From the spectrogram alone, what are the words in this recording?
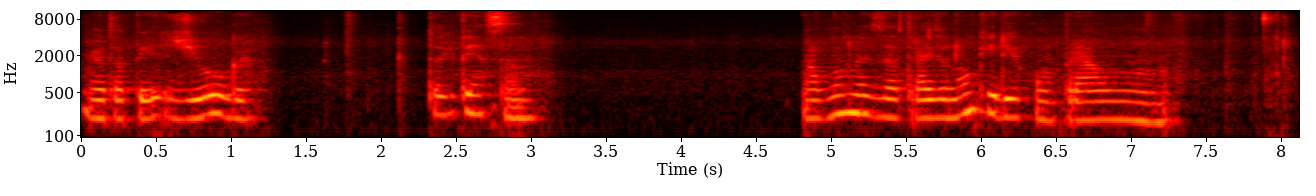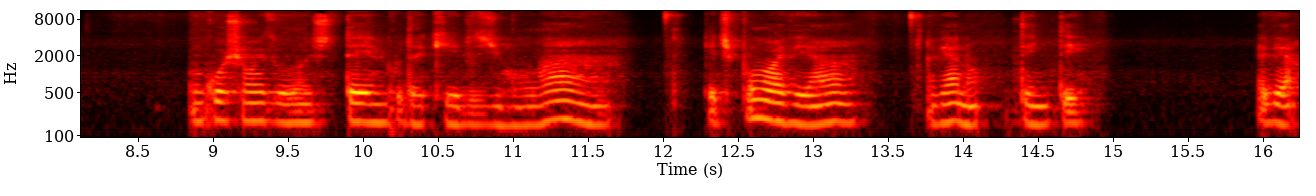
meu tapete de yoga. Tô aqui pensando. Alguns meses atrás eu não queria comprar um, um colchão isolante térmico daqueles de enrolar, que é tipo um AVA. AVA não, TNT. AVA.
